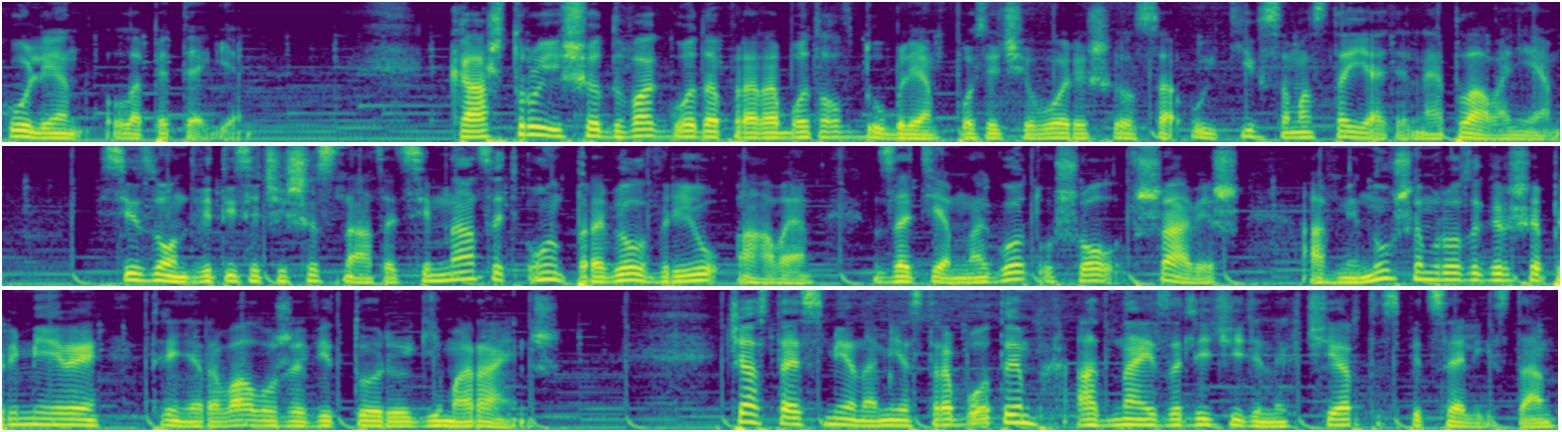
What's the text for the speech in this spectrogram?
Хулиан Лапетеги. Каштру еще два года проработал в дубле, после чего решился уйти в самостоятельное плавание. Сезон 2016-17 он провел в Риу Аве, затем на год ушел в Шавиш, а в минувшем розыгрыше премьеры тренировал уже Виторию Гимарайнш. Частая смена мест работы – одна из отличительных черт специалиста,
